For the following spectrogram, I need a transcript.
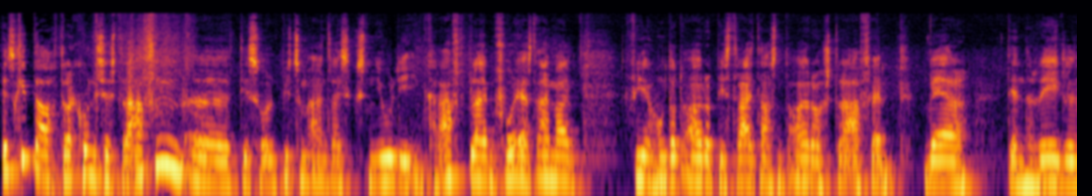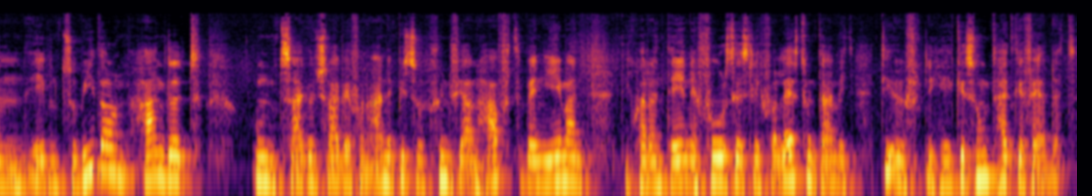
Es gibt auch drakonische Strafen, äh, die sollen bis zum 31. Juli in Kraft bleiben. Vorerst einmal 400 Euro bis 3000 Euro Strafe, wer den Regeln eben zuwider handelt und sage und schreibe von einer bis zu fünf Jahren Haft, wenn jemand die Quarantäne vorsätzlich verlässt und damit die öffentliche Gesundheit gefährdet.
